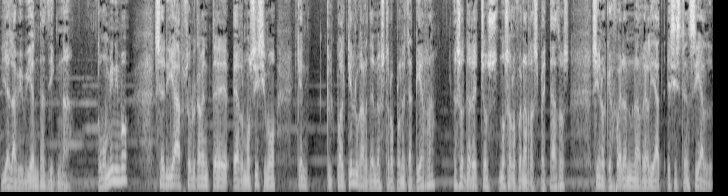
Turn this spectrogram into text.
y a la vivienda digna. Como mínimo, sería absolutamente hermosísimo que en cualquier lugar de nuestro planeta Tierra esos derechos no solo fueran respetados, sino que fueran una realidad existencial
